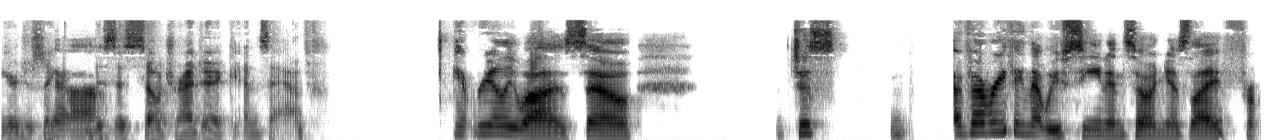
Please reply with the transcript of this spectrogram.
you're just like Yeah. this is so tragic and sad it really was. So just of everything that we've seen in Sonja's life from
